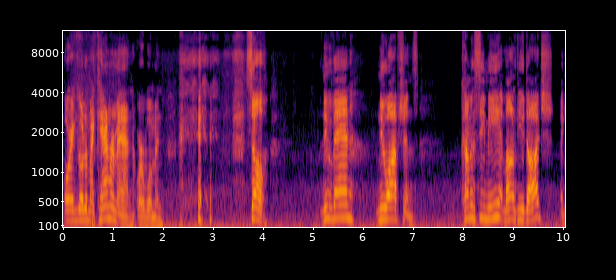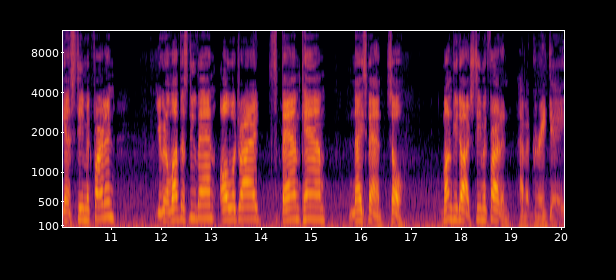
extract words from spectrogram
or I can go to my cameraman or woman. so, new van, new options. Come and see me at Mountain View Dodge. Again, Steve McFarland. You're going to love this new van. All-wheel drive, fam cam, nice van. So, Mountain View Dodge, Steve McFarland. Have a great day.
